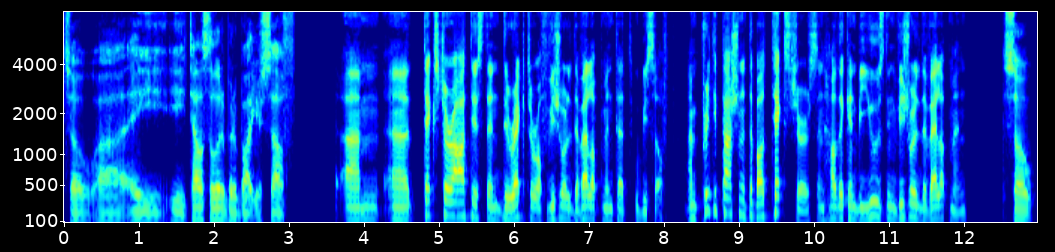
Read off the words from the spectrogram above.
So, uh, hey, hey, tell us a little bit about yourself. I'm a texture artist and director of visual development at Ubisoft. I'm pretty passionate about textures and how they can be used in visual development. So,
